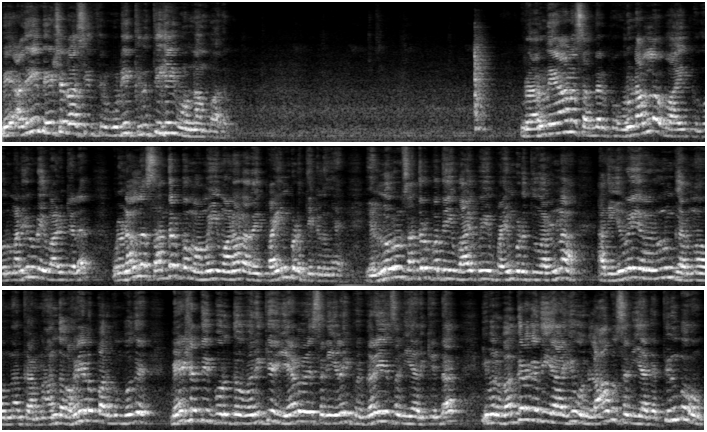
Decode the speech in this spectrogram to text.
மே- அதே மேஷராசியில் கூடிய கிருத்திகை ஒன்றாம் பாதம். ஒரு அருமையான சந்தர்ப்பம் ஒரு நல்ல வாய்ப்பு ஒரு மனிதனுடைய வாழ்க்கையில் ஒரு நல்ல சந்தர்ப்பம் அமையுமானால் அதை பயன்படுத்திக்கணுங்க. எல்லோரும் சந்தர்ப்பத்தையும் வாய்ப்பையும் பயன்படுத்துவாருன்னா அது இறையர்களும் கர்மாவும் தான் காரணம். அந்த வகையில் பார்க்கும்போது மேஷத்தை பொறுத்த வரைக்கும் ஏழரை சனிகளை இப்போ விரைய சனியாக இருக்கின்றார். இவர் வக்ரகதியாகி ஒரு லாப சனியாக திரும்பவும்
